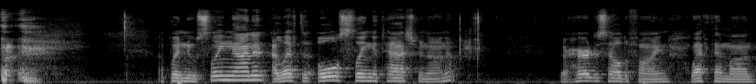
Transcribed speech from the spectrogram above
I put a new sling on it. I left the old sling attachment on it. They're hard as hell to find. Left them on.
